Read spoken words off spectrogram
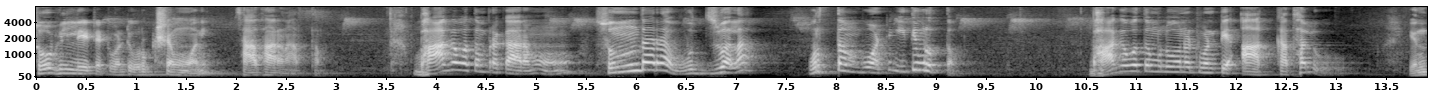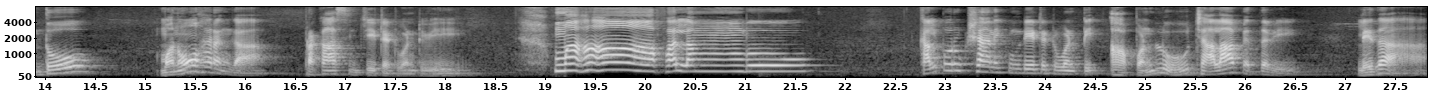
శోభిల్లేటటువంటి వృక్షము అని సాధారణ అర్థం భాగవతం ప్రకారము సుందర ఉజ్వల వృత్తంబు అంటే ఇతివృత్తం భాగవతములో ఉన్నటువంటి ఆ కథలు ఎంతో మనోహరంగా ప్రకాశించేటటువంటివి. మహాఫలంబు. కల్పవృక్షానికి ఉండేటటువంటి ఆ పండ్లు చాలా పెద్దవి లేదా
